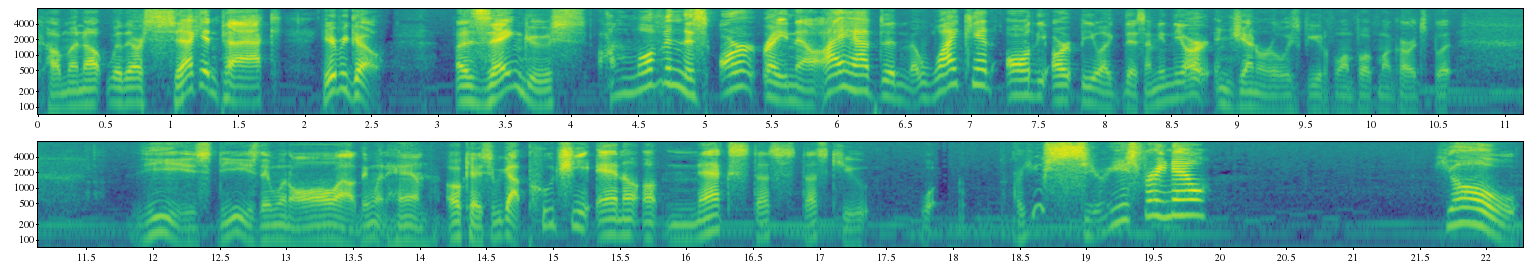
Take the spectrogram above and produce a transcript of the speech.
coming up with our second pack, here we go. A Zangoose. I'm loving this art right now. I have to why can't all the art be like this? I mean, the art in general is beautiful on Pokemon cards, but these, these, they went all out. They went ham. Okay, so we got Poochyena up next. That's that's cute. What? Are you serious right now? Yo,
